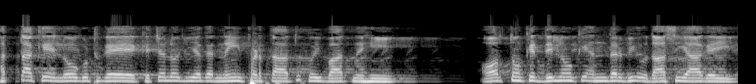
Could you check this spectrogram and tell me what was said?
حتیٰ کہ لوگ اٹھ گئے کہ چلو جی اگر نہیں پڑھتا تو کوئی بات نہیں۔ عورتوں کے دلوں کے اندر بھی اداسی آ گئی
